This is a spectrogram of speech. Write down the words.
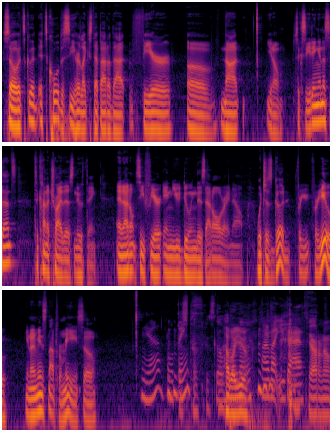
so it's good. It's cool to see her like step out of that fear of not, you know, succeeding in a sense to kind of try this new thing. And I don't see fear in you doing this at all right now, which is good for you. For you, you know what I mean? It's not for me. So Yeah. Well, thanks. stuff, good Go stuff. How about you? Mona. What about you guys? Yeah, I don't know.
